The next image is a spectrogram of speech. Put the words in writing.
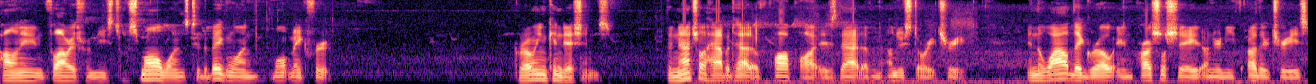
pollinating flowers from these small ones to the big one won't make fruit. Growing conditions. The natural habitat of pawpaw is that of an understory tree. In the wild, they grow in partial shade underneath other trees.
